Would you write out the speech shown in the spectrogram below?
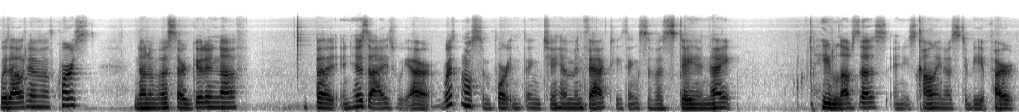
Without him, of course, None of us are good enough, but in his eyes, we are. We're the most important thing to him. In fact, he thinks of us day and night. He loves us, and he's calling us to be a part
